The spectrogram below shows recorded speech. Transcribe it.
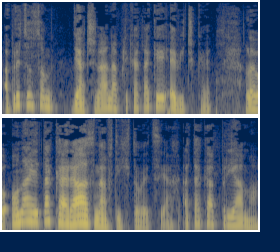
A preto som ďačná napríklad takej Evičke, lebo ona je taká rázna v týchto veciach a taká priama.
